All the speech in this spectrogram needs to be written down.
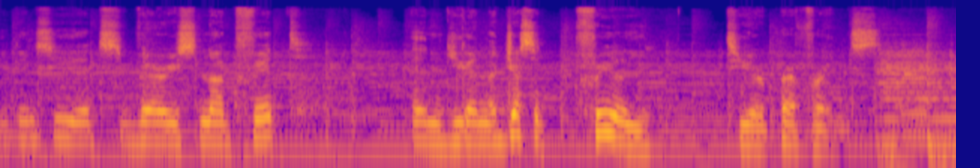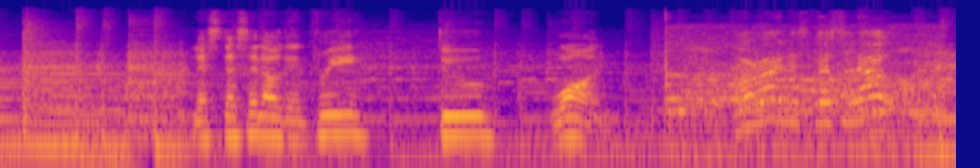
You can see it's very snug fit and you can adjust it freely to your preference. Let's test it out in three, two, one. Alright, let's test it out.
